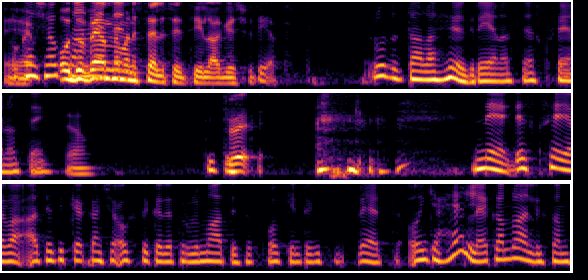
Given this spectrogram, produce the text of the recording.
Eh, kanske också och då vänder man istället sig till aggressivitet. Roligt att tala högre genast när jag ska säga någonting. Ja. Typisk. För- Nej, det jag ska säga var att jag tycker kanske också tycker att det är problematiskt att folk inte riktigt vet, och inte jag heller, jag kan ibland liksom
